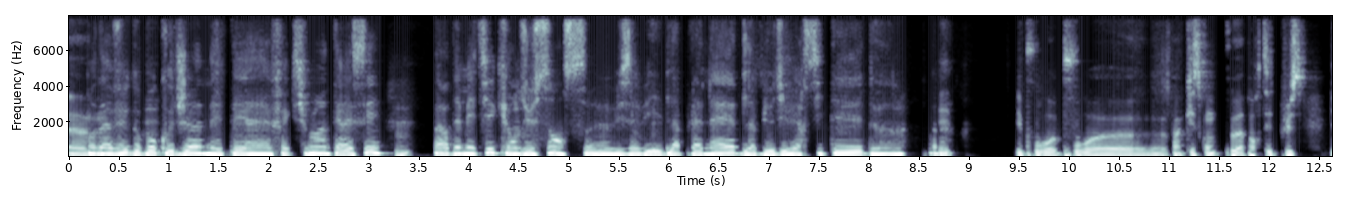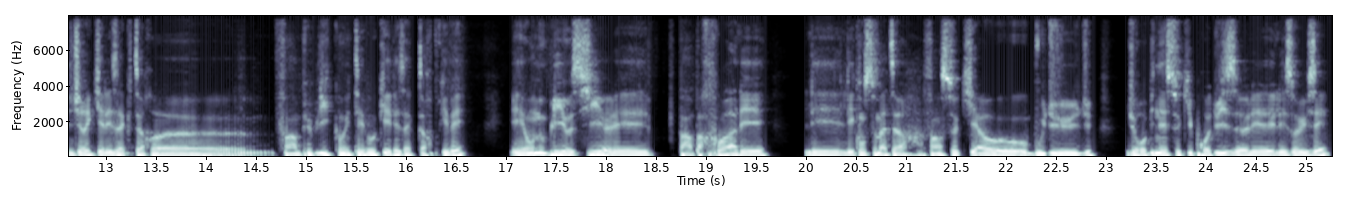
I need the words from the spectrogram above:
on a vu que beaucoup de jeunes étaient effectivement intéressés hmm. par des métiers qui ont hmm. du sens vis-à-vis de la planète, de la biodiversité, de voilà. et, pour pour enfin qu'est-ce qu'on peut apporter de plus? Je dirais qu'il y a les acteurs enfin publics qui ont été évoqués, les acteurs privés, et on oublie aussi les, enfin, parfois les, les, les consommateurs, enfin ceux qui a au, bout du, du, robinet, ceux qui produisent les, les eaux usées.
